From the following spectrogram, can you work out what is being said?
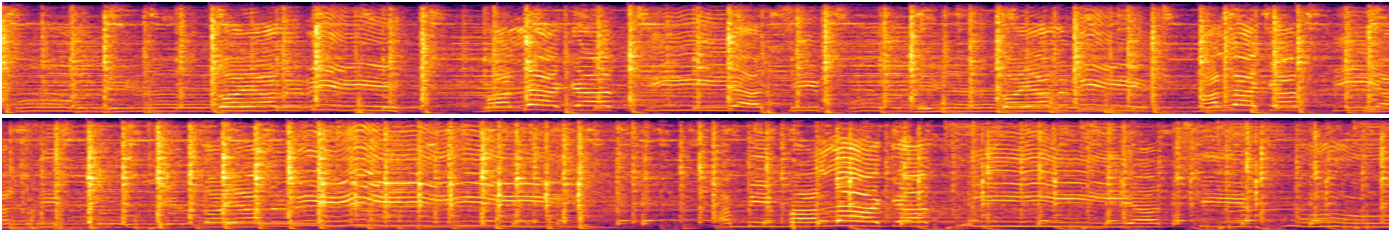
ফুলে আছি ফুলে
